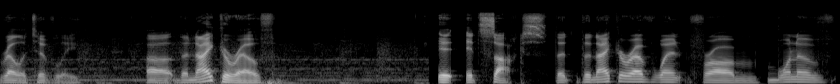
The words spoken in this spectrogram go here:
relatively. Uh, the Nykorev it it sucks. The the Nykorev went from one of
